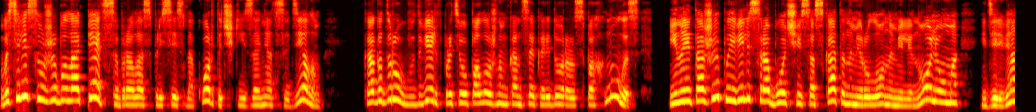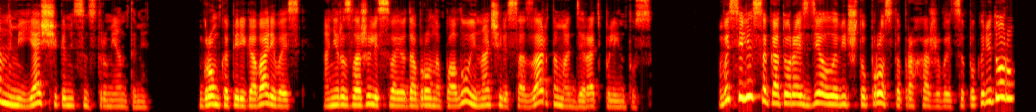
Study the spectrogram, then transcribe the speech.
Василиса уже была опять собралась присесть на корточки и заняться делом, как вдруг в дверь в противоположном конце коридора распахнулась, и на этаже появились рабочие со скатанными рулонами линолеума и деревянными ящиками с инструментами. Громко переговариваясь, они разложили свое добро на полу и начали с азартом отдирать плинтус. Василиса, которая сделала вид, что просто прохаживается по коридору,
